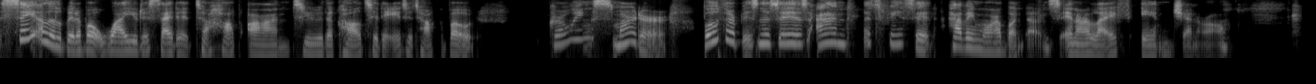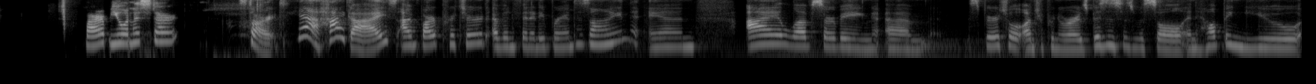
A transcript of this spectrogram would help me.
say a little bit about why you decided to hop on to the call today to talk about growing smarter both our businesses and let's face it, having more abundance in our life in general. Barb, you want to start? Start. Yeah. Hi, guys. I'm Barb Pritchard of Infinity Brand Design, and I love serving um, spiritual entrepreneurs, businesses with soul, and helping you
